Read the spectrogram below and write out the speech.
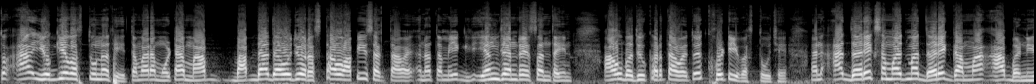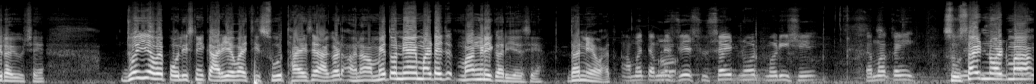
તો આ યોગ્ય વસ્તુ નથી. તમારા મોટા મા બાપદાદાઓ જો રસ્તાઓ આપી શકતા હોય અને તમે એક યંગ જનરેશન થઈને આવું બધું કરતા હોય તો એ ખોટી વસ્તુ છે. અને આ દરેક સમાજમાં દરેક ગામમાં આ બની રહ્યું છે. જોઈએ હવે પોલીસની કાર્યવાહીથી શું થાય છે આગળ અને અમે તો ન્યાય માટે જ માંગણી કરીએ છીએ. ધન્યવાદ. આમાં તમને જે સુસાઇડ નોટ મળી છે એમાં કંઈ સુસાઇડ નોટમાં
